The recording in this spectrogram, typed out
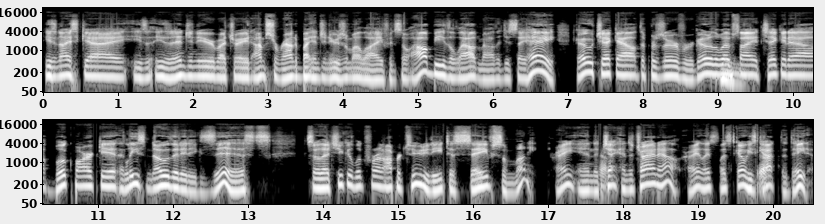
he's a nice guy. He's a, he's an engineer by trade. I'm surrounded by engineers in my life, and so I'll be the loudmouth and just say, "Hey, go check out the Preserver. Go to the Hmm. website, check it out, bookmark it. At least know that it exists." so that you could look for an opportunity to save some money, right? And to Yeah. check and to try it out, right? Let's let's go. He's Yeah. got the data.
